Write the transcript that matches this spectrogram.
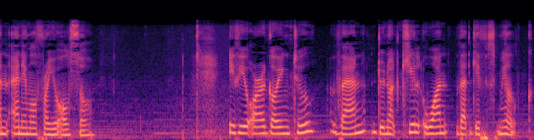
an animal for you also. If you are going to, then do not kill one that gives milk,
